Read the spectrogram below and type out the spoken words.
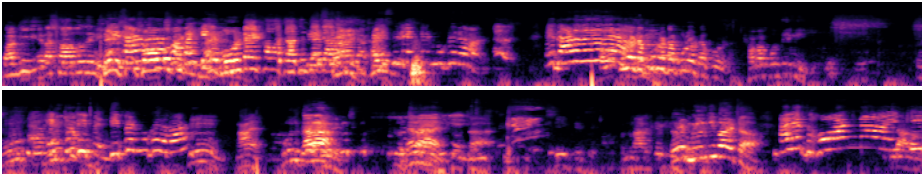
বাকি এটা সভাপতি নি সেই এই দাঁড়া, সভাপতি আরে বোনটাই খাওয়া যা যা যা যা হ্যাঁ। প্রেসিডেন্টের মুখে ধর। এই দাঁড়া, দাঁড়া। পুরোটা পুরোটা পুরোটা পুরোটা সভাপতি নি একটু দীপ- দীপের মুখে ধর। হুম আয় ফুল দাঁড়া। দাঁড়া। ঠিক আছে নারকেল এ মিল্কি বারটা আরে ধর না, এই কি?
